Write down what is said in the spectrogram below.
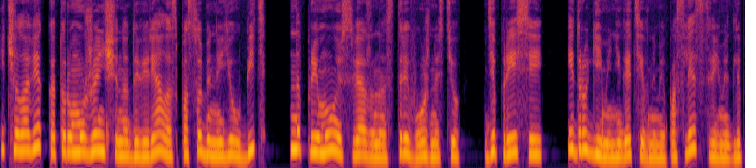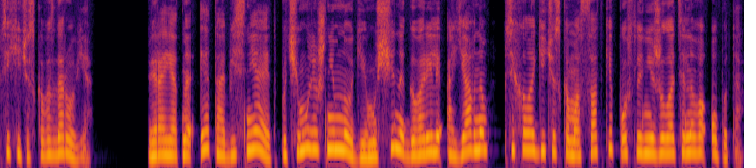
и человек, которому женщина доверяла, способен ее убить, напрямую связано с тревожностью, депрессией и другими негативными последствиями для психического здоровья. Вероятно, это объясняет, почему лишь немногие мужчины говорили о явном психологическом осадке после нежелательного опыта.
